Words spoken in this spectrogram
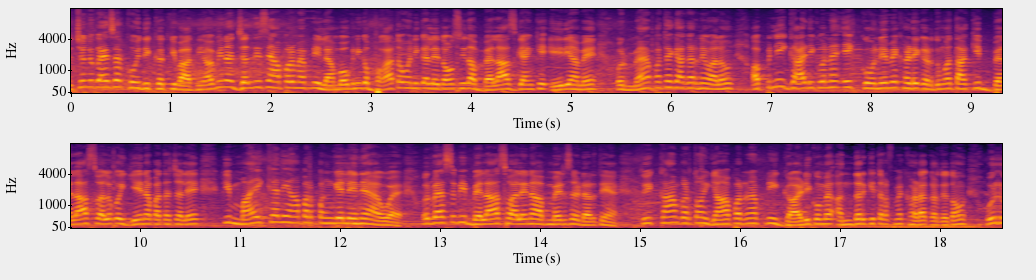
तो चलो गाइस सर कोई दिक्कत की बात नहीं। अभी ना जल्दी से यहाँ पर मैं अपनी लंबोगनी को भगाता हुआ निकल लेता हूँ, सीधा बेलास गैंग के एरिया में और मैं पता क्या करने वाला हूँ? अपनी गाड़ी को ना एक कोने में खड़े कर दूँगा ताकि बेलास वालों को ये ना पता चले कि माइकल यहाँ पर पंगे लेने आया हुआ है। और वैसे भी बेलास वाले ना अब मेरे से डरते हैं। तो एक काम करता हूँ, यहाँ पर ना अपनी गाड़ी को मैं अंदर की तरफ़ में खड़ा कर देता हूँ और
